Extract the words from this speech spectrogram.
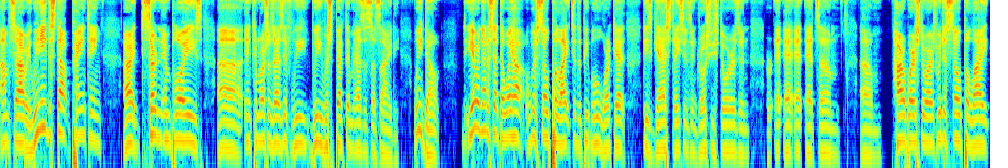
I'm sorry. We need to stop painting, all right, certain employees uh, in commercials as if we we respect them as a society. We don't. You ever notice that the way how we're so polite to the people who work at these gas stations and grocery stores and at, at, at um, um, hardware stores? We're just so polite.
